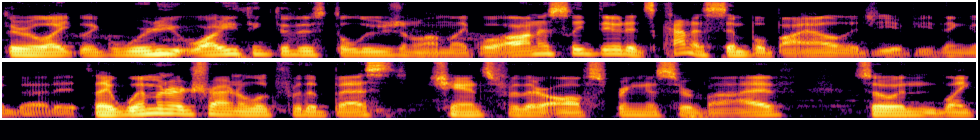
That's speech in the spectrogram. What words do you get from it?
they're like like where do you why do you think they're this delusional? I'm like, well, honestly, dude, it's kind of simple biology if you think about it. It's like women are trying to look for the best chance for their offspring to survive. So in like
